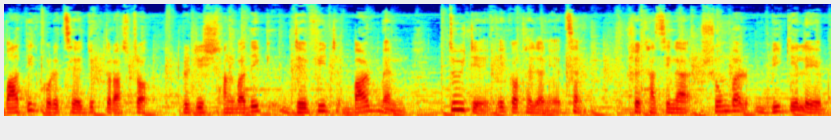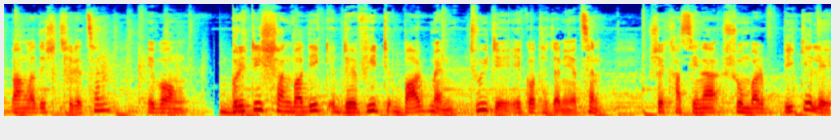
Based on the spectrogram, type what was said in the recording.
বাতিল করেছে যুক্তরাষ্ট্র। ব্রিটিশ সাংবাদিক ডেভিড বার্গম্যান টুইটে কথা জানিয়েছেন। শেখ হাসিনা সোমবার বিকেলে বাংলাদেশ ছেড়েছেন এবং ব্রিটিশ সাংবাদিক ডেভিড বার্গম্যান টুইটে কথা জানিয়েছেন। শেখ হাসিনা সোমবার বিকেলে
